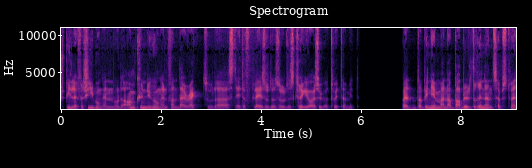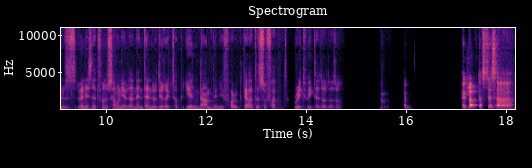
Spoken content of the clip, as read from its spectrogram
Spieleverschiebungen oder Ankündigungen von Direct oder State of Plays oder so, das kriege ich alles über Twitter mit. Weil da bin ich in meiner Bubble drinnen, selbst wenn's, wenn ich es nicht von Sony oder Nintendo direkt habe, irgendeinem, den ich folge, der hat das sofort retweetet oder so. Ich glaube, dass das auch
